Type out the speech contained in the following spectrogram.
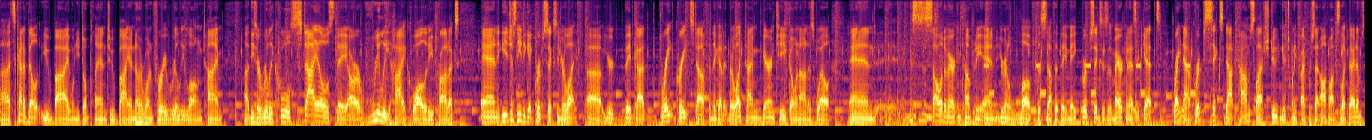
Uh, it's the kind of belt you buy when you don't plan to buy another one for a really long time. Uh, these are really cool styles. They are really high quality products, and you just need to get Grip Six in your life. Uh, you're, they've got great, great stuff, and they got their lifetime guarantee going on as well. And uh, this is a solid American company, and you're gonna love the stuff that they make. Grip Six is as American as it gets. Right now, grip6.com/stu. You can get 25% off on select items,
